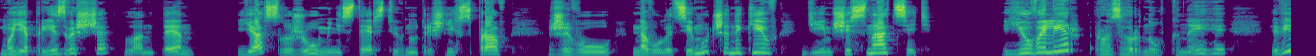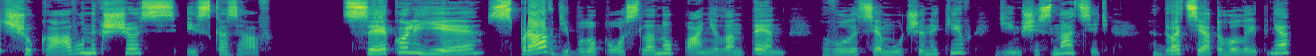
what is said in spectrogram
моє прізвище Лантен. Я служу у Міністерстві внутрішніх справ, живу на вулиці Мучеників, дім 16. Ювелір розгорнув книги, відшукав у них щось і сказав Це кольє справді було послано пані Лантен, вулиця Мучеників, дім 16, 20 липня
